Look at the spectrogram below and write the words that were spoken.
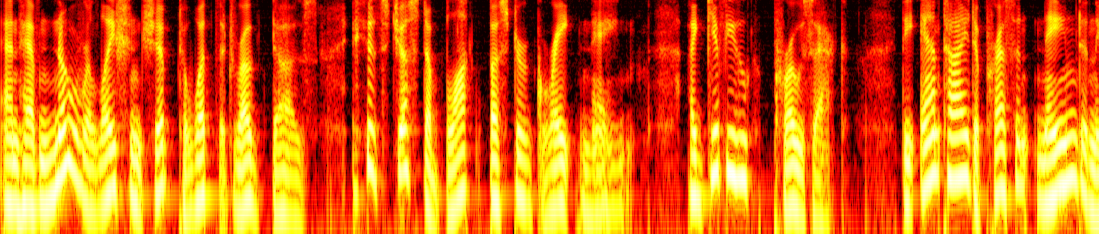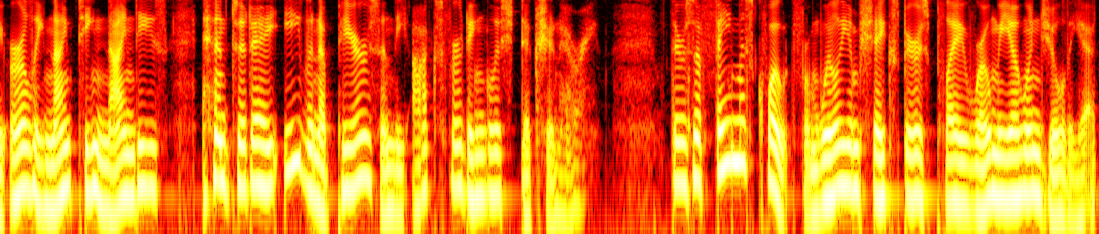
and have no relationship to what the drug does. It's just a blockbuster great name. I give you Prozac, the antidepressant named in the early 1990s and today even appears in the Oxford English Dictionary. There's a famous quote from William Shakespeare's play Romeo and Juliet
